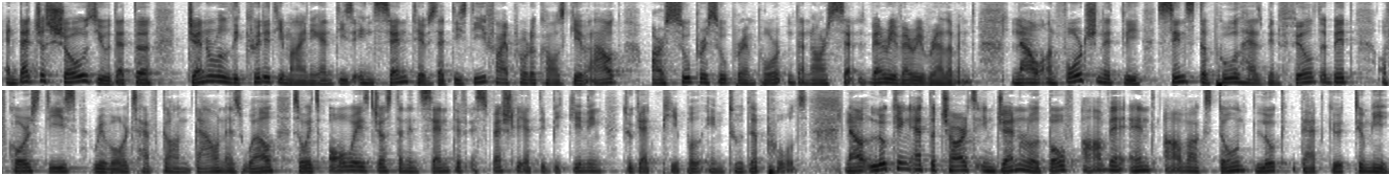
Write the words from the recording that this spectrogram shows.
And that just shows you that the general liquidity mining and these incentives that these DeFi protocols give out are super, super important and are very, very relevant. Now, unfortunately, since the pool has been filled a bit, of course, these rewards have gone down as well. So it's always just an incentive, especially at the beginning, to get people into the pools. Now, looking at the charts in general, both Aave and AVAX don't look that good to me.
